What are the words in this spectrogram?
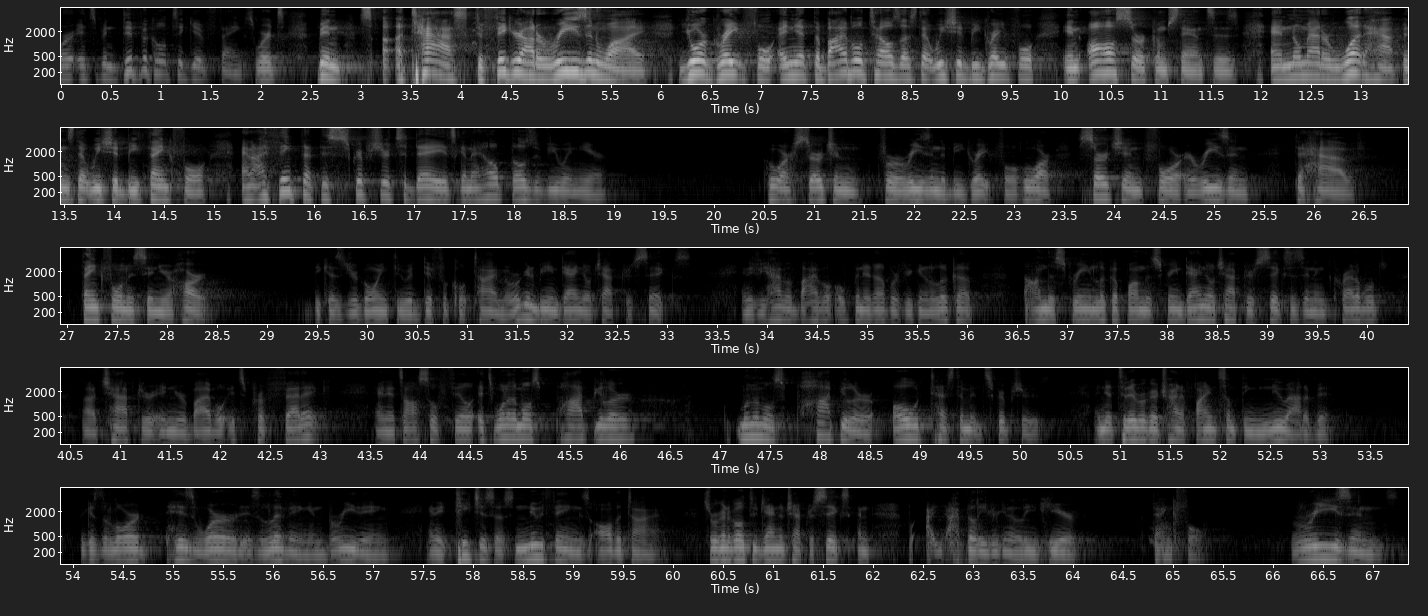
where it's been difficult to give thanks, where it's been a task to figure out a reason why you're grateful, and yet the Bible tells us that we should be grateful in all circumstances, and no matter what happens, that we should be thankful. And I think that this scripture today is going to help those of you in here who are searching for a reason to be grateful, who are searching for a reason to have thankfulness in your heart because you're going through a difficult time. And we're going to be in Daniel chapter 6. And if you have a Bible, open it up, or if you're going to look up on the screen, look up on the screen. Daniel chapter 6 is an incredible uh, chapter in your Bible. It's prophetic, and it's also filled, it's one of the most popular, one of the most popular Old Testament scriptures. And yet today we're going to try to find something new out of it. Because the Lord, His word is living and breathing and it teaches us new things all the time. So we're going to go through Daniel chapter 6, and I, I believe you're going to leave here thankful. Reasons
